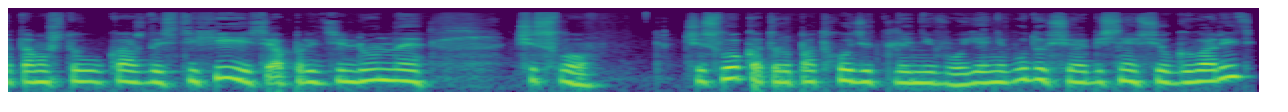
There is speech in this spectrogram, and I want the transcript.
потому что у каждой стихи есть определенное число – число, которое подходит для него. Я не буду все объяснять, все говорить,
